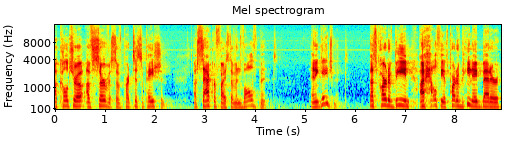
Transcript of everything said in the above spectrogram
a culture of service, of participation, of sacrifice, of involvement, and engagement. That's part of being a healthy, it's part of being a better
